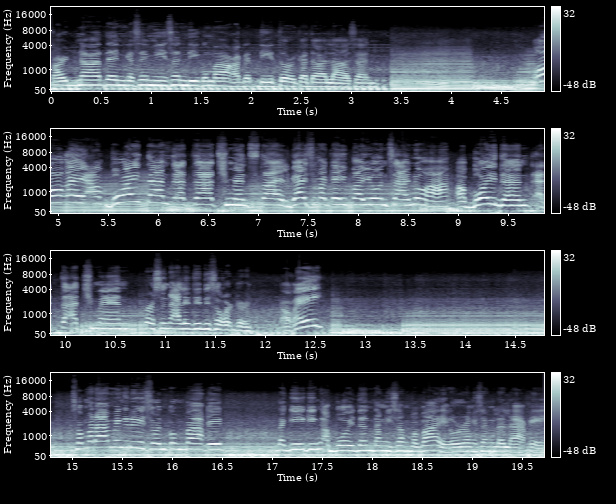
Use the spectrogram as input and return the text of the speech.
Card natin kasi minsan di ko makakagat dito or kadalasan. Okay, avoidant attachment style. Guys, magkaiba yun sa ano ha? Avoidant attachment personality disorder. Okay? So maraming reason kung bakit nagiging avoidant ang isang babae or ang isang lalaki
